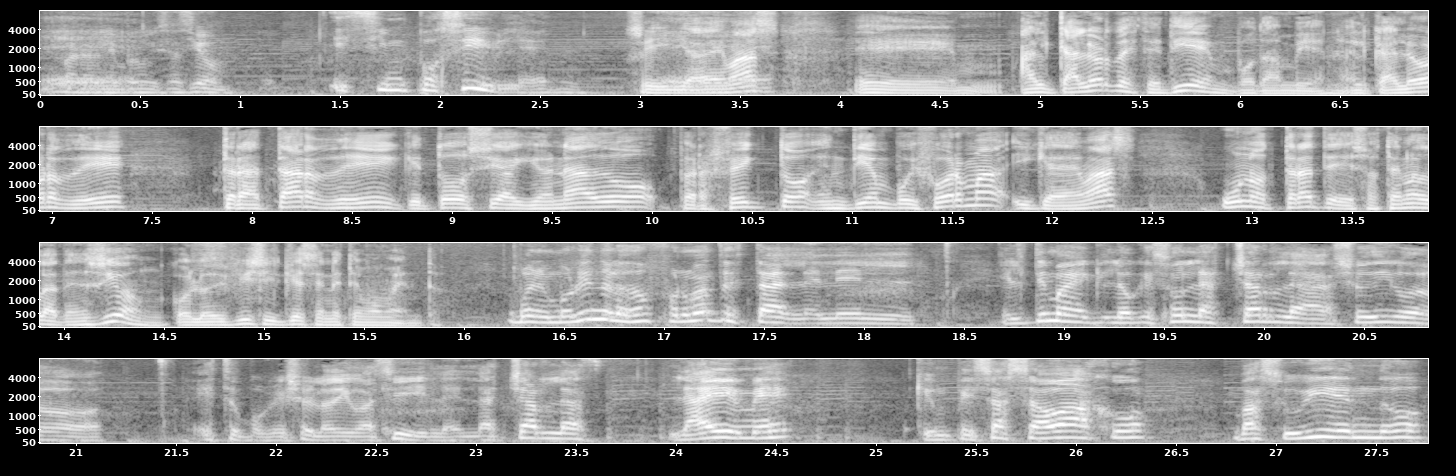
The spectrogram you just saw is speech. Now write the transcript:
Para la Eh, improvisación. es imposible. Sí, y Eh, además, eh, al calor de este tiempo también, al calor de tratar de que todo sea guionado perfecto en tiempo y forma y que además uno trate de sostener la atención con lo difícil que es en este momento. Bueno, volviendo a los dos formatos, está el- el tema de lo que son las charlas, yo digo, esto porque yo lo digo así, la- las charlas, la M, que empezás abajo, vas subiendo,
